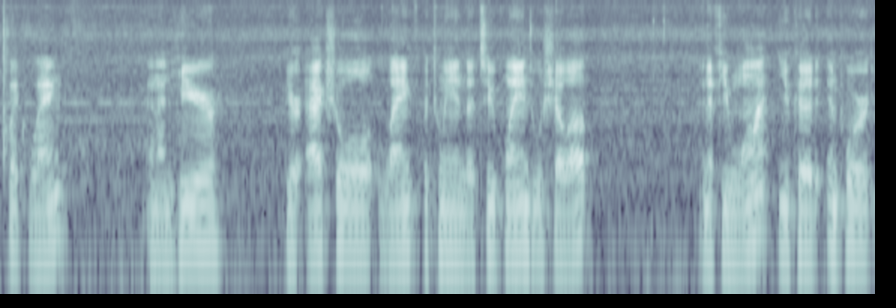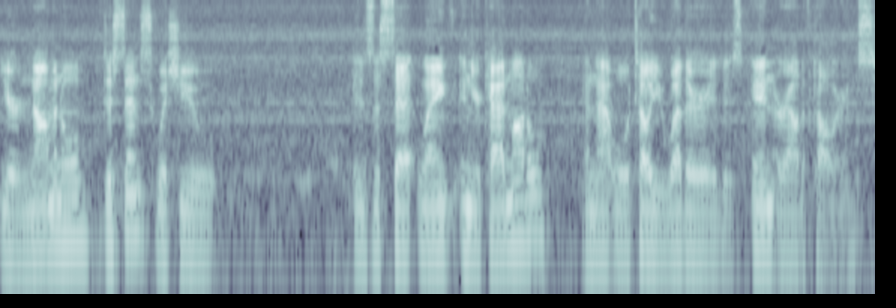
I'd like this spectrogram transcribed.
click length, and then here your actual length between the two planes will show up. And if you want, you could import your nominal distance, which you is the set length in your CAD model, and that will tell you whether it is in or out of tolerance.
